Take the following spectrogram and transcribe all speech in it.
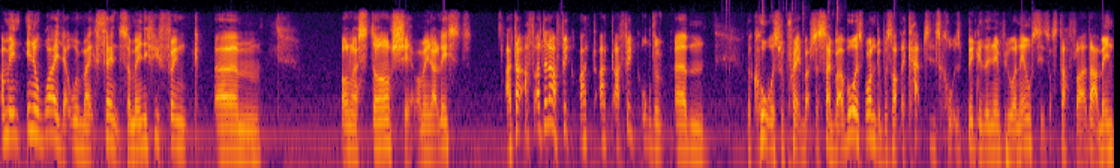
I mean, in a way, that would make sense. I mean, if you think um, on a starship, I mean, at least I don't, I don't know. I think I, I, I think all the um, the quarters were pretty much the same. But I've always wondered was like the captain's quarters bigger than everyone else's or stuff like that. I mean,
